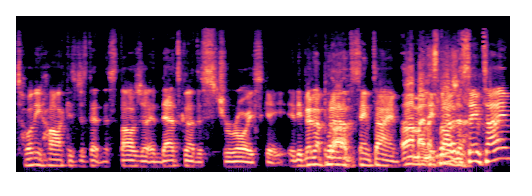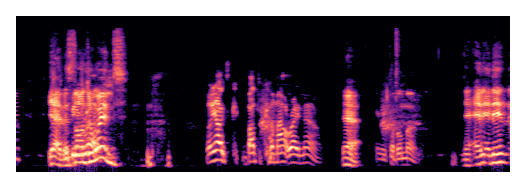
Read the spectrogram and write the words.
Tony Hawk is just that nostalgia, and that's gonna destroy Skate. And they better not put it out at the same time. Oh, my If they put out at the same time. Yeah, It'll nostalgia wins. Tony Hawk's about to come out right now. Yeah. In a couple months. Yeah, and, and then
